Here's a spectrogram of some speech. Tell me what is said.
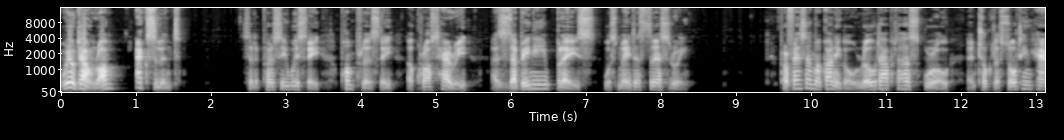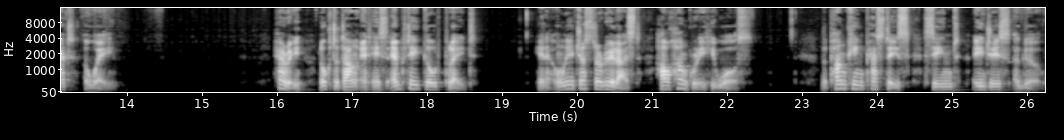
Well done, Ron! Excellent! said Percy Weasley pompously across Harry as Zabini Blaise was made a Slytherin. Professor McGonagall rolled up her scroll and took the sorting hat away. Harry looked down at his empty gold plate. He had only just realized how hungry he was. The pumpkin pasties seemed ages ago.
